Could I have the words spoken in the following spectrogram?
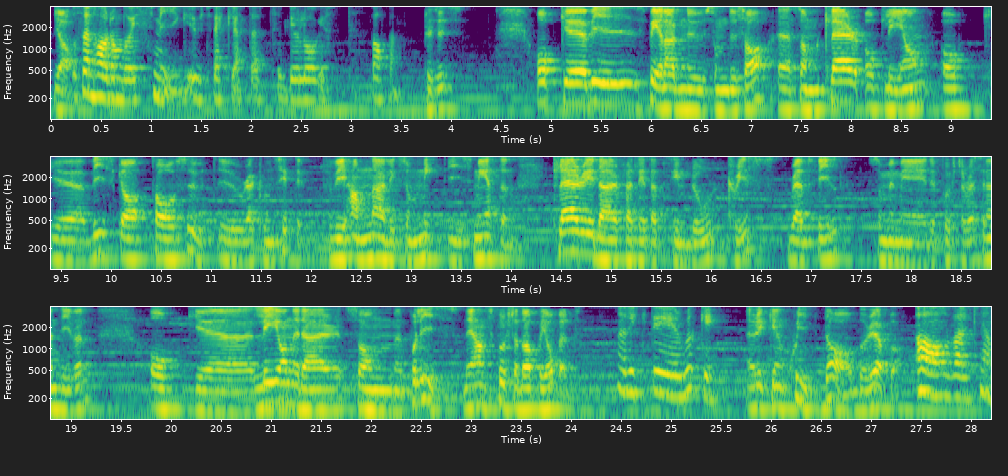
Ja. Och sen har de då i smyg utvecklat ett biologiskt vapen. Precis. Och eh, vi spelar nu som du sa eh, som Claire och Leon och eh, vi ska ta oss ut ur Raccoon City. För vi hamnar liksom mitt i smeten. Claire är där för att leta efter sin bror Chris Redfield som är med i det första Resident Evil. Och Leon är där som polis. Det är hans första dag på jobbet. En riktig rookie. En riktig skitdag att börja på Ja, verkligen.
